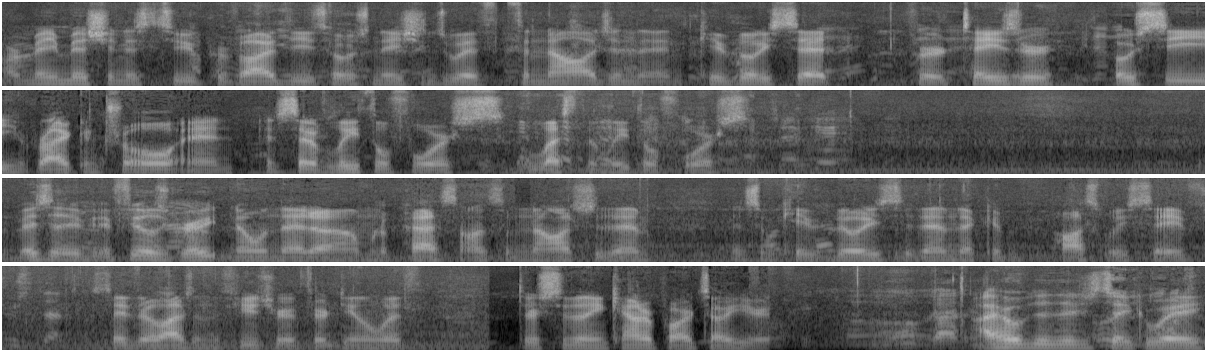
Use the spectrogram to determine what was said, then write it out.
Our main mission is to provide these host nations with the knowledge and the capability set for taser, OC, riot control, and instead of lethal force, less than lethal force. Basically, it feels great knowing that uh, I'm going to pass on some knowledge to them and some capabilities to them that could possibly save save their lives in the future if they're dealing with their civilian counterparts out here. I hope that they just take away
